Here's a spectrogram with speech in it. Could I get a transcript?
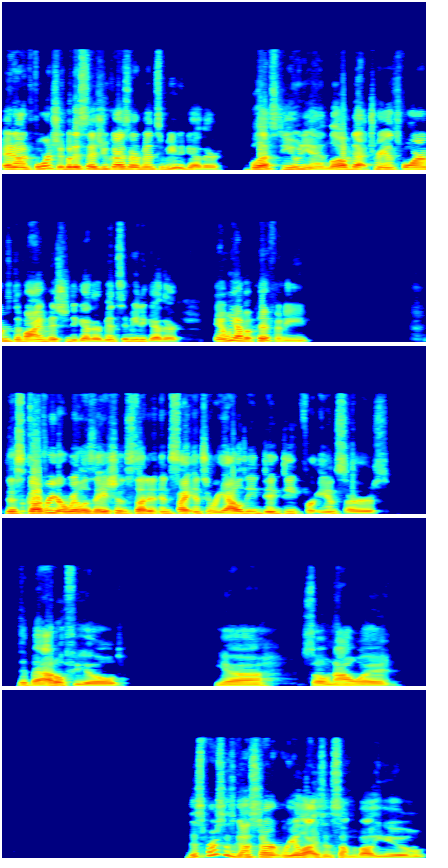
and unfortunate but it says you guys are meant to be together blessed union love that transforms divine mission together meant to be together and we have epiphany discovery or realization, sudden insight into reality, dig deep for answers. The battlefield. Yeah. So now what? This person's going to start realizing something about you.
